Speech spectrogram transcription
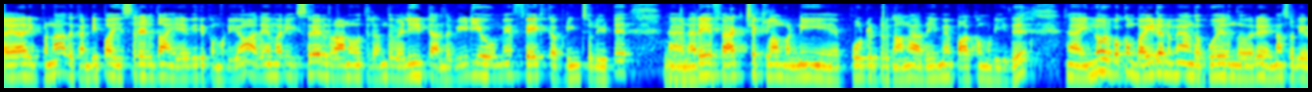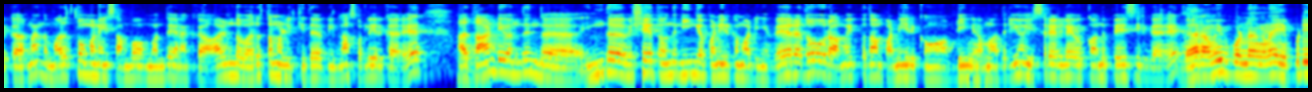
தயாரிப்புனா அது கண்டிப்பா இஸ்ரேல் தான் ஏவி இருக்க முடியும். அதே மாதிரி இஸ்ரேல் ராணுவத்துல இருந்து வெளியிட்ட அந்த வீடியோவுமே ஃபேக் அப்படின்னு சொல்லிட்டு நிறைய ஃபேக்ட் செக்லாம் பண்ணி போட்டுட்டு இருக்காங்க. அதையுமே பார்க்க முடியுது. இன்னொரு பக்கம் பைடனுமே அங்க போயிருந்தவர் என்ன சொல்லியிருக்காருன்னா இந்த மருத்துவமனை சம்பவம் வந்து எனக்கு ஆழ்ந்த வருத்தம் அளிக்குது அப்படின்லாம் சொல்லியிருக்காரு. அதை தாண்டி வந்து இந்த இந்த விஷயத்தை வந்து நீங்க பண்ணியிருக்க மாட்டீங்க. வேற ஏதோ ஒரு அமைப்பு தான் பண்ணியிருக்கோம் அப்படிங்கிற மாதிரியும் இஸ்ரேல்லே உட்காந்து பேசியிருக்காரு. வேற அமைப்பு பண்ணாங்கன்னா எப்படி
